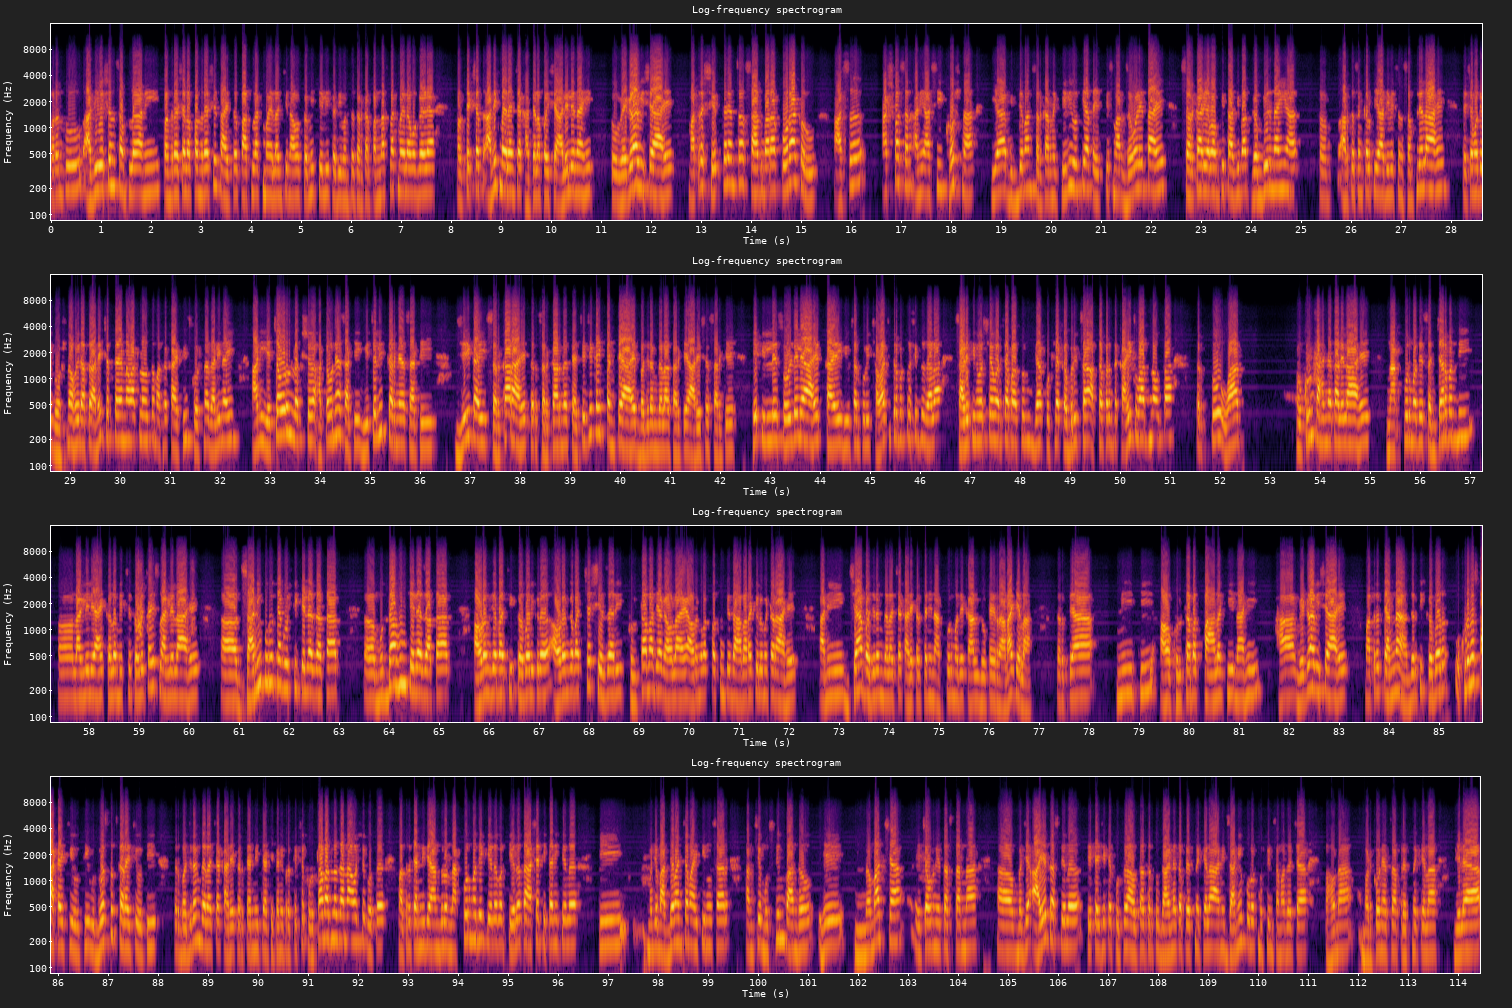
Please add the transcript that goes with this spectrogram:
परंतु अधिवेशन संपलं आणि पंधराशेला पंधराशेच आहे तर पाच लाख महिलांची नावं कमी केली कधी म्हणतं सरकार पन्नास लाख महिला वगळल्या. प्रत्यक्षात अनेक महिलांच्या खात्याला पैसे आलेले नाहीत. तो वेगळा विषय आहे. मात्र शेतकऱ्यांचा सातबारा कोरा करू असं आश्वासन आणि अशी घोषणा या विद्यमान सरकारने केली होती. आता एकतीस मार्च जवळ येत आहे. सरकार या बाबतीत अजिबात गंभीर नाही. आ- या अर्थसंकल्पीय अधिवेशन संपलेलं आहे. त्याच्यामध्ये घोषणा होईल असं अनेक शेतकऱ्यांना वाटलं होतं. मात्र काय तीच घोषणा झाली नाही. आणि याच्यावरून लक्ष हटवण्यासाठी विचलित करण्यासाठी जे काही सरकार आहे तर सरकारनं त्याचे जे काही पंटे आहेत बजरंग दलासारखे आर एस एस सारखे हे पिल्ले सोडलेले आहेत. काही दिवसांपूर्वी छवा चित्रपट प्रसिद्ध झाला. साडेतीन वर्ष वर्षापासून ज्या कुठल्या कबरीचा आतापर्यंत काहीच वाद नव्हता तर तो वाद उकरून काढण्यात आलेला आहे. नागपूरमध्ये संचारबंदी लागलेली आहे कलम एकशे चौवेचाळीस लागलेला आहे. जाणीवपूर्वक त्या गोष्टी केल्या जातात मुद्दाहून केल्या जातात. औरंगजेबाची कबर इकडं औरंगाबादच्या शेजारी खुलताबाद या गावाला आहे. औरंगाबादपासून ते दहा बारा किलोमीटर आहे. आणि ज्या बजरंग दलाच्या कार्यकर्त्यांनी नागपूरमध्ये काल जो काही राडा केला तर त्यांनी ती खुलताबाद पाहिलं की नाही हा वेगळा विषय आहे. मात्र त्यांना जर ती कबर उखडूनच टाकायची होती उद्ध्वस्तच करायची होती तर बजरंग दलाच्या कार्यकर्त्यांनी त्या ठिकाणी प्रत्यक्ष खुर्ताबादला जाणं आवश्यक होतं. मात्र त्यांनी ते आंदोलन नागपूरमध्ये केलं बरं केलं तर अशा ठिकाणी केलं की म्हणजे माध्यमांच्या माहितीनुसार आमचे मुस्लिम बांधव हे नमाजच्या याच्यावरून येत असताना म्हणजे आयत असलेलं ते काही जे काही पुतळा होता तर तो जाळण्याचा प्रयत्न केला आणि जाणीवपूर्वक मुस्लिम समाजाच्या भावना भडकवण्याचा प्रयत्न केला. गेल्या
